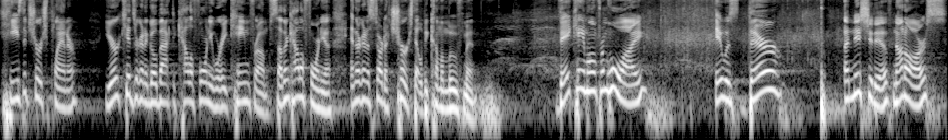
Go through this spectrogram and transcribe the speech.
He's a church planter. Your kids are gonna go back to California where he came from, Southern California, and they're gonna start a church that will become a movement. They came home from Hawaii. It was their initiative, not ours,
